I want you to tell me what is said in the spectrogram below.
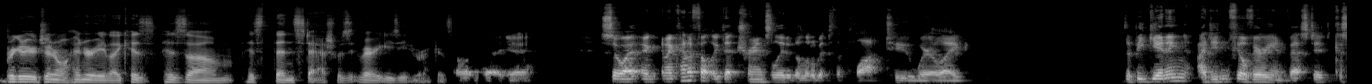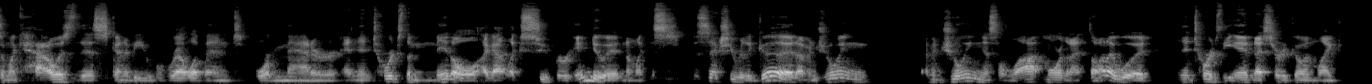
Brigadier General Henry, like his his um his thin stash was very easy to reconcile. Oh, yeah, yeah. So I, I and I kind of felt like that translated a little bit to the plot too, where like the beginning I didn't feel very invested because I'm like, how is this going to be relevant or matter? And then towards the middle, I got like super into it, and I'm like, this this is actually really good. I'm enjoying I'm enjoying this a lot more than I thought I would. And then towards the end, I started going like,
